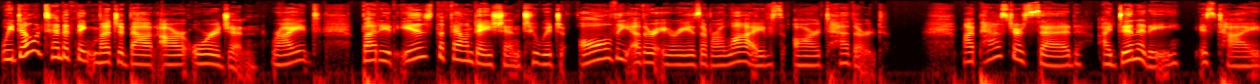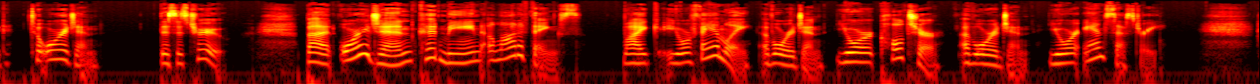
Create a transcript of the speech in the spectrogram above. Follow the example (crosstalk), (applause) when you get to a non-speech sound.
We don't tend to think much about our origin, right? But it is the foundation to which all the other areas of our lives are tethered. My pastor said identity is tied to origin. This is true. But origin could mean a lot of things, like your family of origin, your culture of origin, your ancestry.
